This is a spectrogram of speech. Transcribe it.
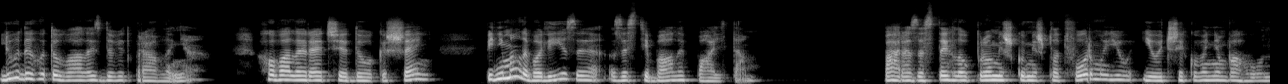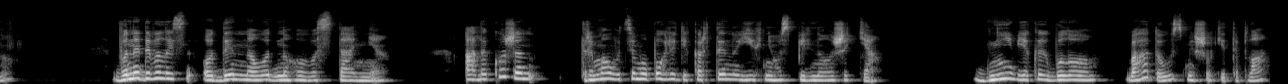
Люди готувались до відправлення, ховали речі до кишень, піднімали валізи, застібали пальта. Пара застигла в проміжку між платформою і очікуванням вагону. Вони дивились один на одного востаннє, але кожен тримав у цьому погляді картину їхнього спільного життя, дні, в яких було багато усмішок і тепла,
